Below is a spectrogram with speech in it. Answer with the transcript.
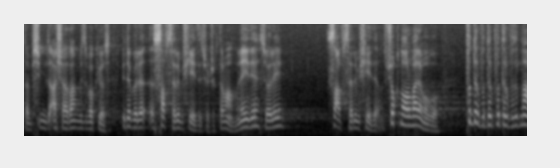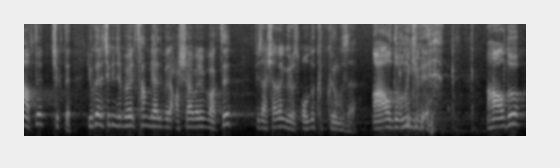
Tabii şimdi aşağıdan biz bakıyoruz. Bir de böyle sapsarı bir şeydi çocuk tamam mı? Neydi? Söyleyin. Sapsarı bir şeydi. Çok normal ama bu. Pıtır pıtır pıtır pıtır ne yaptı? Çıktı. Yukarı çıkınca böyle tam geldi böyle aşağı böyle bir baktı. Biz aşağıdan görüyoruz. Oldu kıpkırmızı. Aa oldu bunun gibi. Aha oldu.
